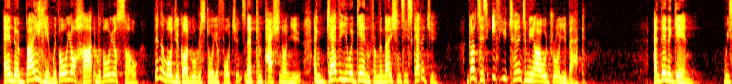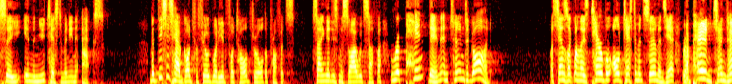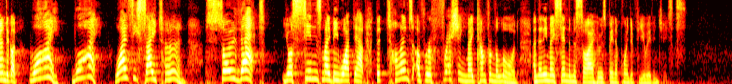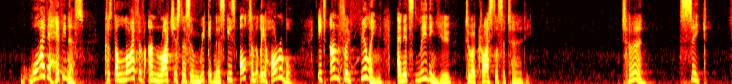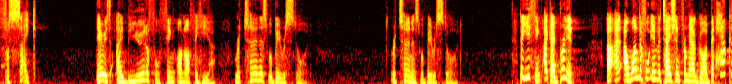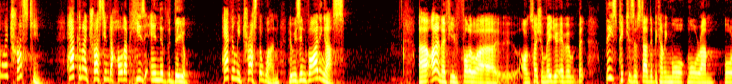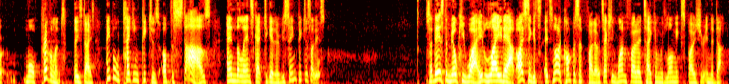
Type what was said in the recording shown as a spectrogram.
and obey him with all your heart and with all your soul, then the Lord your God will restore your fortunes and have compassion on you and gather you again from the nations he scattered you. God says, If you turn to me, I will draw you back. And then again, we see in the New Testament in Acts. But this is how God fulfilled what he had foretold through all the prophets, saying that his Messiah would suffer. Repent then and turn to God. Well, it sounds like one of those terrible Old Testament sermons, yeah? Repent and turn to God. Why? Why? Why does he say turn? So that your sins may be wiped out, that times of refreshing may come from the Lord, and that he may send the Messiah who has been appointed for you, even Jesus. Why the heaviness? Because the life of unrighteousness and wickedness is ultimately horrible. It's unfulfilling and it's leading you to a Christless eternity. Turn, seek, forsake. There is a beautiful thing on offer here. Returners will be restored. Returners will be restored. But you think, okay, brilliant. A, a, wonderful invitation from our God, but how can I trust Him? How can I trust him to hold up his end of the deal? How can we trust the one who is inviting us? Uh, I don't know if you follow uh, on social media ever, but these pictures have started becoming more, more, um, more, more prevalent these days. People taking pictures of the stars and the landscape together. Have you seen pictures like this? So there's the Milky Way laid out. I just think it's, it's not a composite photo, it's actually one photo taken with long exposure in the dark.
